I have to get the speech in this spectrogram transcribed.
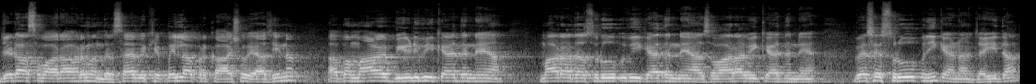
ਜਿਹੜਾ ਸਵਾਰਾ ਹਰਮੰਦਰ ਸਾਹਿਬ ਵਿਖੇ ਪਹਿਲਾ ਪ੍ਰਕਾਸ਼ ਹੋਇਆ ਸੀ ਨਾ, ਆਪਾਂ ਮਹਾਰਾਜ ਬੀੜ ਵੀ ਕਹਿ ਦਿੰਨੇ ਆ ਮਹਾਰਾਜ ਦਾ ਸਰੂਪ ਵੀ ਕਹਿ ਦਿੰਨੇ ਆ ਸਵਾਰਾ ਵੀ ਕਹਿ ਦਿੰਨੇ ਆ ਵੈਸੇ ਸਰੂਪ ਨਹੀਂ ਕਹਿਣਾ ਚਾਹੀਦਾ।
